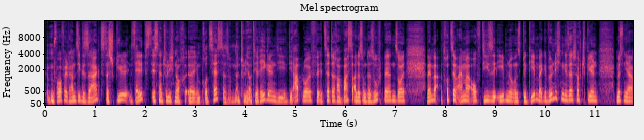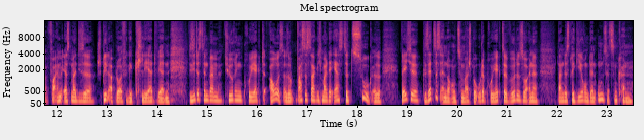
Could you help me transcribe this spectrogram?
Im Vorfeld haben Sie gesagt, das Spiel selbst ist natürlich noch äh, im Prozess, also natürlich auch die Regeln, die, die Abläufe etc., was alles untersucht werden soll. Wenn wir trotzdem einmal auf diese Ebene uns begeben, bei gewöhnlichen Gesellschaftsspielen müssen ja vor allem erstmal diese Spielabläufe geklärt werden. Wie sieht das denn beim Thüringen-Projekt aus? Also was ist, sage ich mal, der erste Zug? Also welche Gesetzesänderungen zum Beispiel oder Projekte würde so eine Landesregierung denn umsetzen können?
